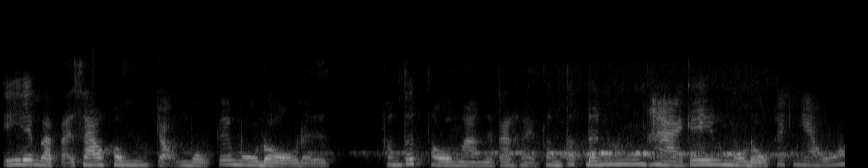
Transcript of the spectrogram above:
ý em là tại sao không chọn một cái model để phân tích thôi mà người ta phải phân tích đến hai cái mô đồ khác nhau á.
